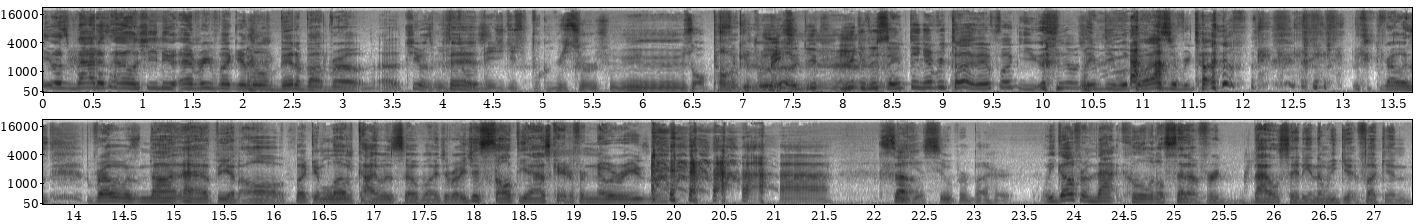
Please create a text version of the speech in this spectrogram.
He was mad as hell. She knew every fucking little bit about bro. Uh, she was pissed. bitch just fucking research. Mm, it's all public Oh, information. you, you do the same thing every time, man. Fuck you. you same thing. Whoop your ass every time. bro was bro was not happy at all. Fucking love Kaiba so much, bro. He's just salty ass character for no reason. so He gets super butthurt. we go from that cool little setup for Battle City, and then we get fucking.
